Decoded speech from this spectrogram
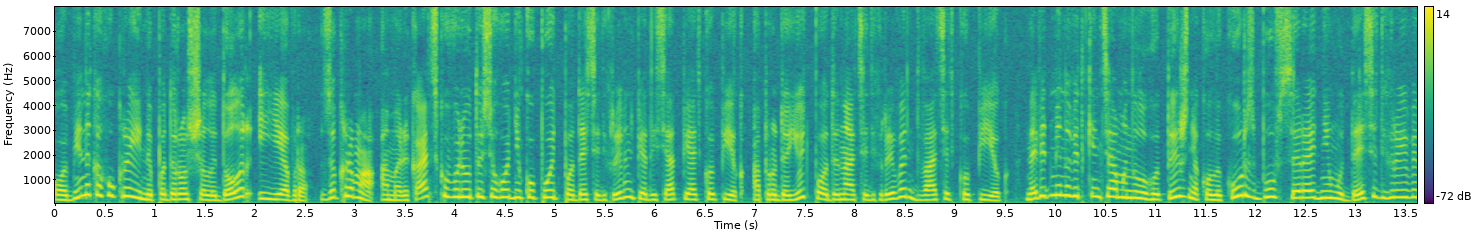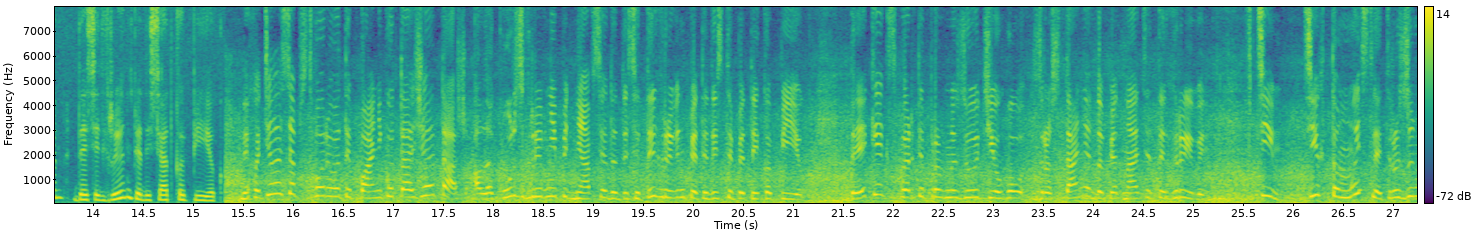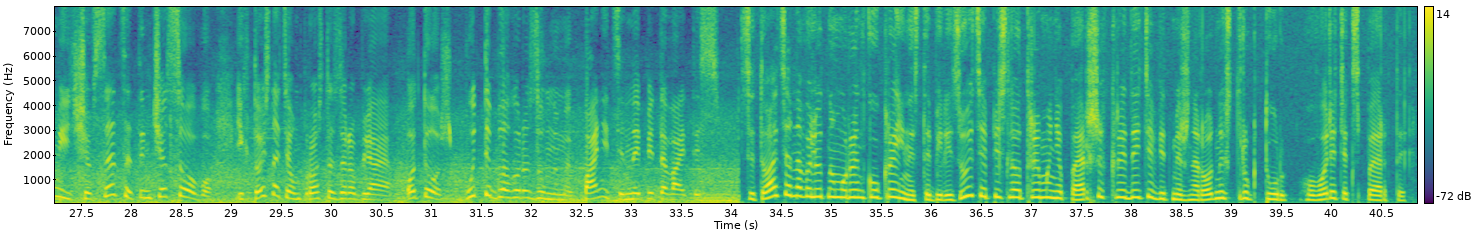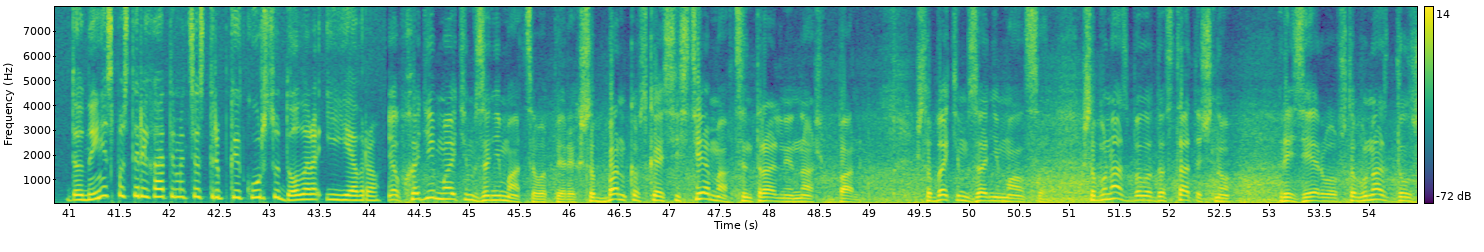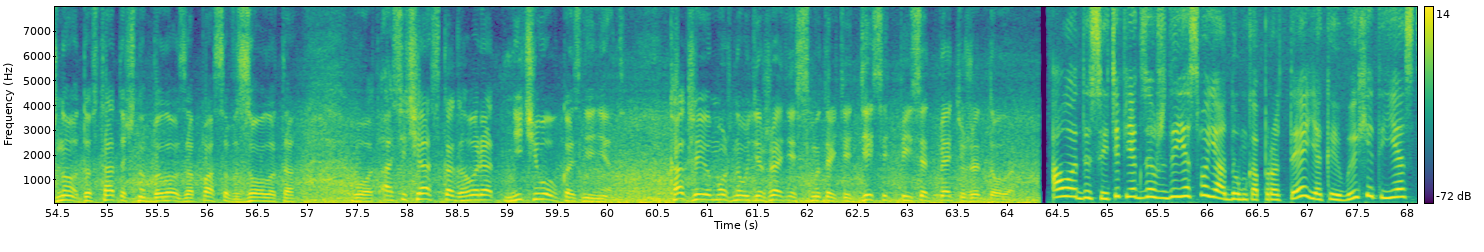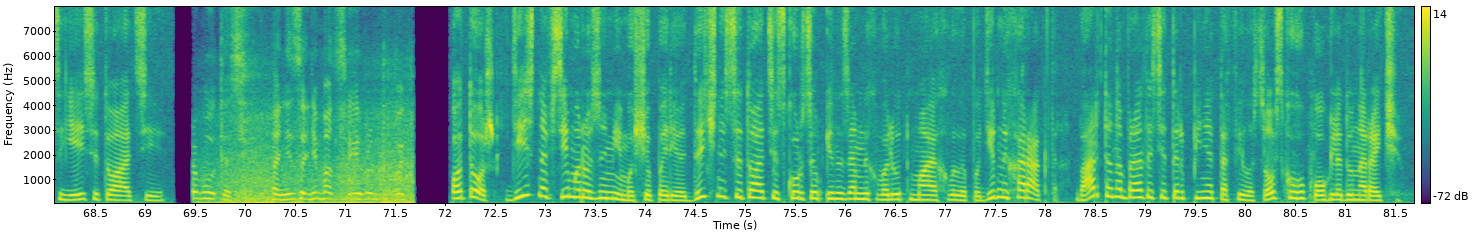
У обмінниках України подорожчали долар і євро. Зокрема, американську валюту сьогодні купують по 10 гривень 55 копійок, а продають по 11 гривень 20 копійок. На відміну від кінця минулого тижня, коли курс був в середньому 10 гривень 10 гривень 50 копійок. Не хотілося б створювати паніку та ажіотаж, але курс гривні піднявся до 10 гривень 55 копійок. Деякі експерти прогнозують його зростання до 15 гривень. Втім, ті, хто мислять, розуміють, що все це тимчасово, і хтось на цьому просто заробляє. Отож, будьте благорозумними, паніці не піддавайтесь. Ситуація на валютному ринку України стабілізується після отримання перших кредитів від міжнародних структур, говорять експерти. Донині спостерігатиметься стрибки курсу долара і євро. Необходимо этим заниматься, во-первых, чтобы банковская система, центральный наш банк, чтобы этим занимался, чтобы у нас было достаточно резервов, чтобы у нас должно достаточно было запасов золота. Вот. А сейчас, как говорят, ничего в казне нет. Как же ее можно удержать, если, смотрите, 10,55 уже доллар? А у одеситів, як завжди, є своя думка про те, який вихід є з цієї ситуації. работать, а не заниматься ерундой. Отож, дійсно всі ми розуміємо, що періодичність ситуації з курсом іноземних валют має хвилеподібний характер. Варто набратися терпіння та філософського погляду на речі.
